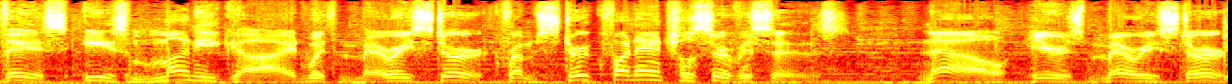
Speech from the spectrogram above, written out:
This is Money Guide with Mary Sturk from Sturk Financial Services. Now, here's Mary Sturk.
